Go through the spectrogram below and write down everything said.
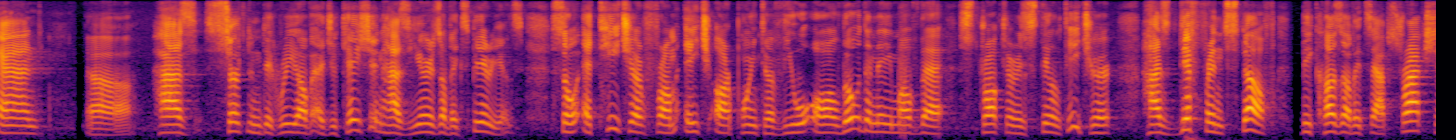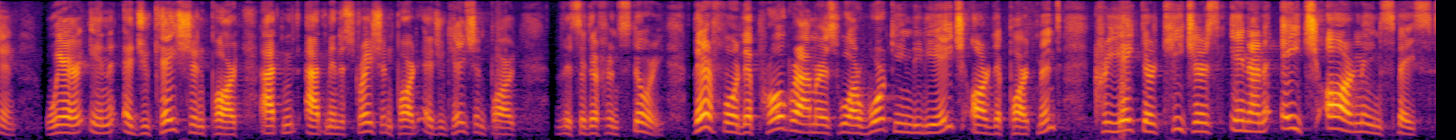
and uh, has certain degree of education, has years of experience. So a teacher from HR point of view, although the name of the structure is still teacher, has different stuff because of its abstraction where in education part, ad- administration part, education part, it's a different story. Therefore, the programmers who are working in the HR department create their teachers in an HR namespace.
